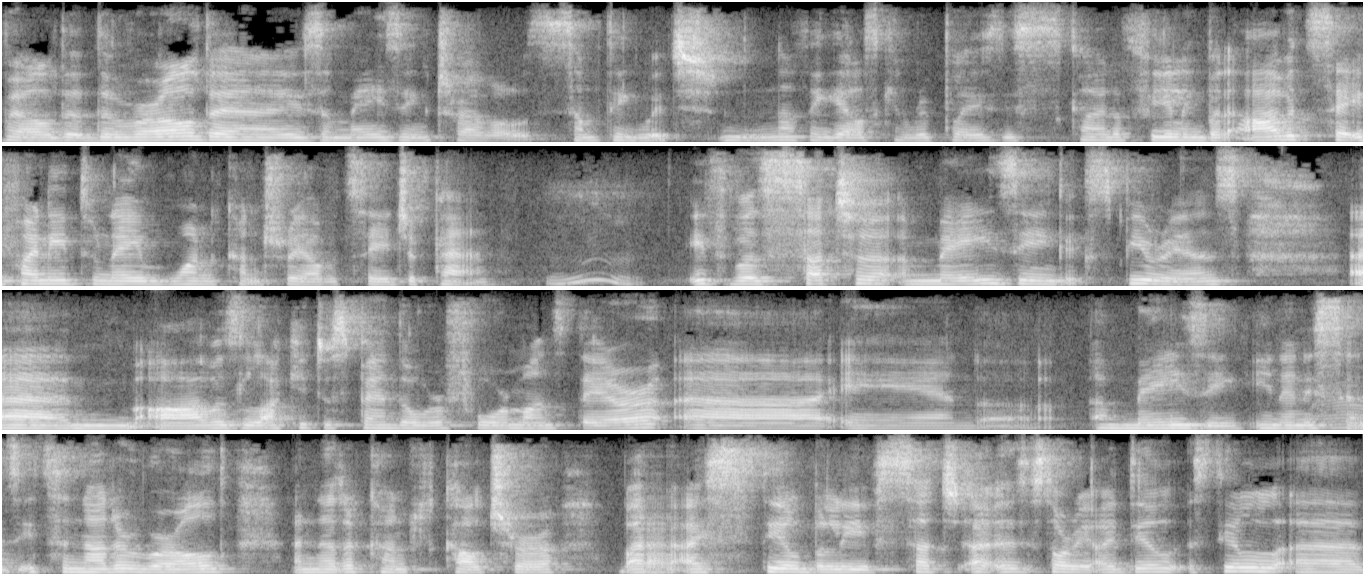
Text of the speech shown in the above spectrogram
well, the, the world uh, is amazing. Travel something which nothing else can replace this kind of feeling. But I would say, if I need to name one country, I would say Japan. Mm. It was such an amazing experience. Um, I was lucky to spend over four months there, uh, and uh, amazing in any wow. sense. It's another world, another culture, but I still believe such. Uh, sorry, I still still uh,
